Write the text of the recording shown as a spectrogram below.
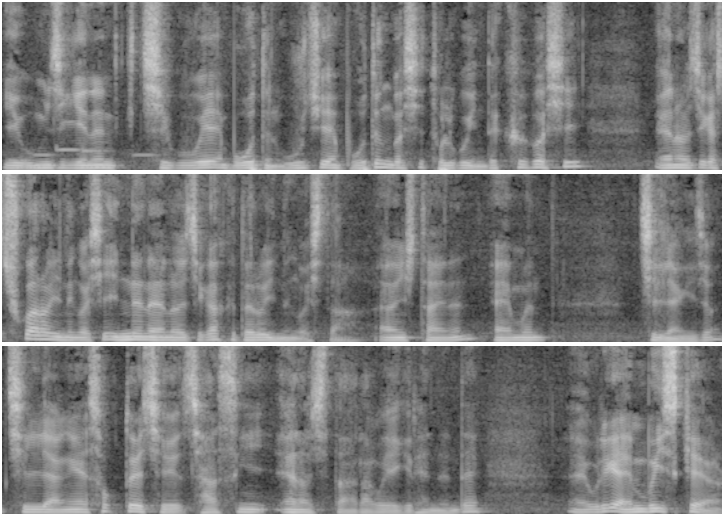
이 움직이는 지구의 모든, 우주의 모든 것이 돌고 있는데 그것이 에너지가 추가로 있는 것이 있는 에너지가 그대로 있는 것이다. 아인슈타인은 M은 질량이죠. 질량의 속도의 제- 자승이 에너지다라고 얘기를 했는데 에, 우리가 MV square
